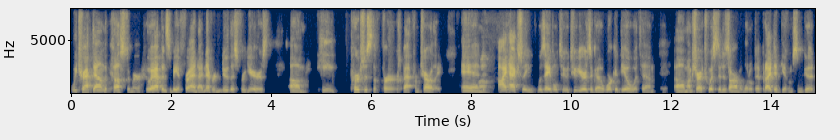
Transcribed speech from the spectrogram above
We tracked down the customer who happens to be a friend. I never knew this for years. Um, he purchased the first bat from Charlie. And wow. I actually was able to two years ago work a deal with him. Um, I'm sure I twisted his arm a little bit, but I did give him some good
